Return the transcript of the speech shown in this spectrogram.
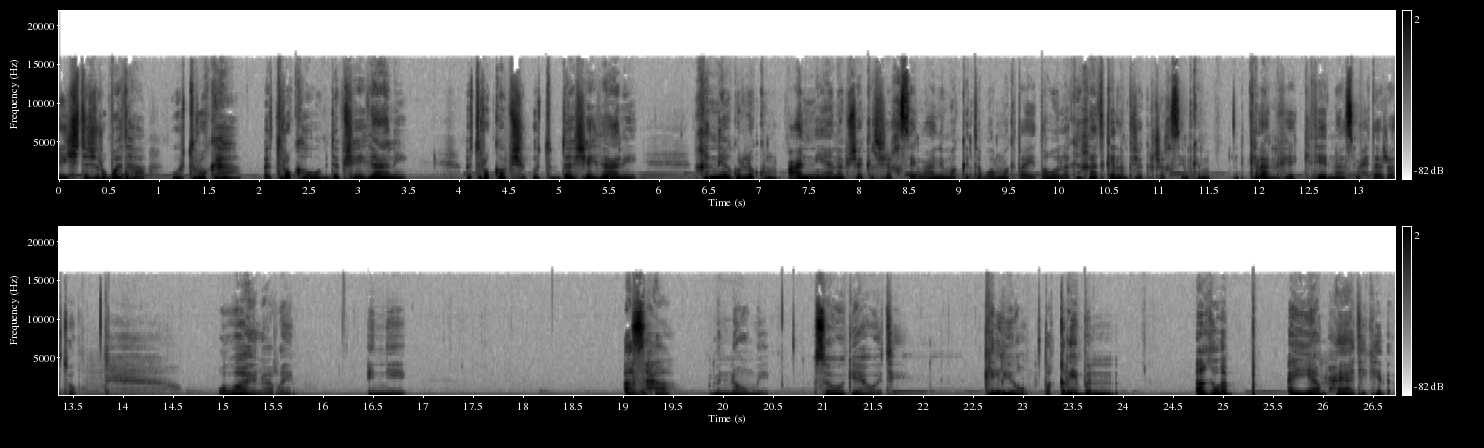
عيش تجربتها واتركها. اتركها وابدأ بشيء ثاني. اتركها بش... وتبدأ شيء ثاني. خلني أقول لكم عني أنا بشكل شخصي مع إني ما كنت أبغى المقطع يطول لكن خليني أتكلم بشكل شخصي يمكن كلامي فيه كثير ناس محتاجاته. والله العظيم إني أصحى من نومي أسوي قهوتي. كل يوم تقريبا أغلب أيام حياتي كذا.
